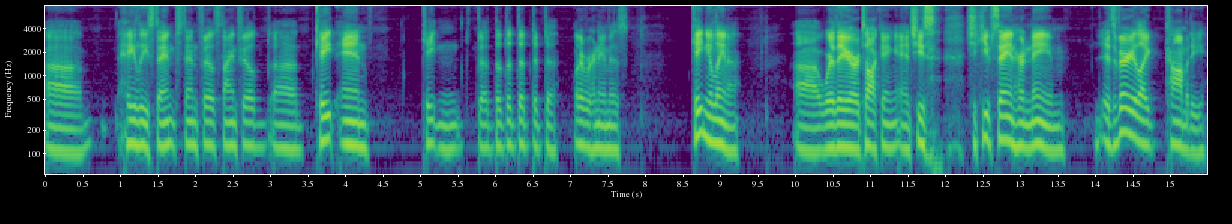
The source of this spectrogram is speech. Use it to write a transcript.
uh, Hailee Stan, Stanfield, Steinfeld, uh, Kate and Kate and uh, whatever her name is, Kate and Yelena, uh, where they are talking, and she's she keeps saying her name. It's very like comedy,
